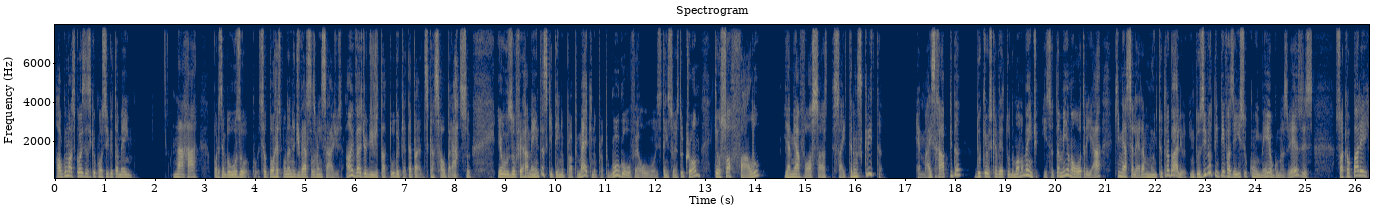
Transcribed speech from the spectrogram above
Algumas coisas que eu consigo também narrar, por exemplo, eu uso, se eu estou respondendo diversas mensagens, ao invés de eu digitar tudo, que é até para descansar o braço, eu uso ferramentas que tem no próprio Mac, no próprio Google, ou, ou extensões do Chrome, que eu só falo e a minha voz sai transcrita. É mais rápida do que eu escrever tudo manualmente. Isso também é uma outra IA que me acelera muito o trabalho. Inclusive, eu tentei fazer isso com e-mail algumas vezes, só que eu parei.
